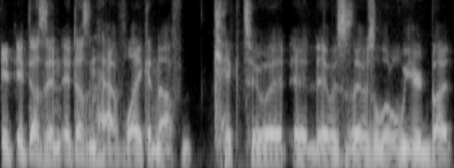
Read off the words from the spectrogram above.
it it doesn't it doesn't have like enough kick to it. It, it was it was a little weird, but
